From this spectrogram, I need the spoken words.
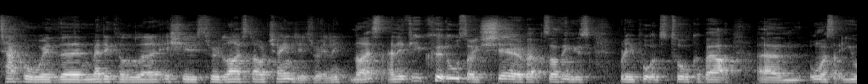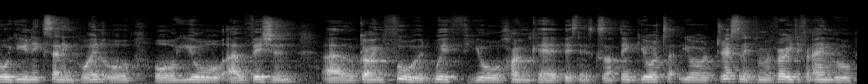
tackle with uh, medical uh, issues through lifestyle changes, really. Nice. And if you could also share about, because I think it's really important to talk about um, almost like your unique selling point or or your uh, vision uh, going forward with your home care business, because I think you're t- you're addressing it from a very different angle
